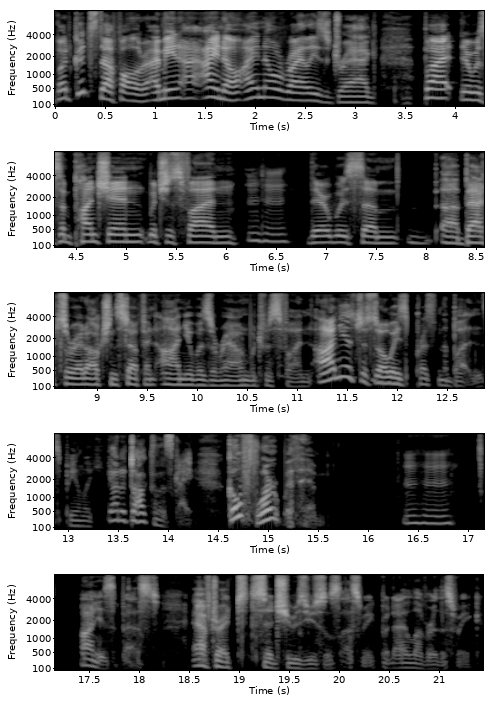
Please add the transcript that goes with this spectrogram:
but good stuff all around. I mean, I, I know, I know Riley's drag, but there was some punch in, which is fun. Mm-hmm. There was some uh, bachelorette auction stuff, and Anya was around, which was fun. Anya's just Mhm. always pressing the buttons, being like, "You got to talk to this guy. Go flirt with him." Mm-hmm. Anya's the best. After I t- said she was useless last week, but I love her this week.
